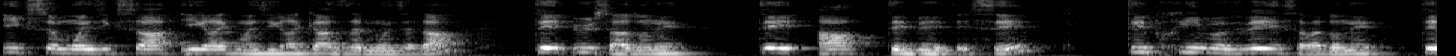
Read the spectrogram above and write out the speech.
X moins XA, Y moins YA, Z moins ZA. TU, ça va donner TA, TB, TC. T'V, ça va donner T'A',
